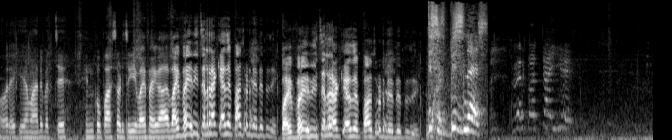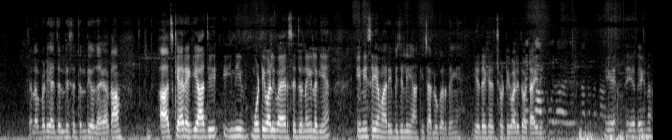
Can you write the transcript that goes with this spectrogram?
और एक ये हमारे बच्चे इनको पासवर्ड चाहिए वाईफाई का। वाईफाई नहीं चल रहा कैसे पासवर्ड दे दे तुझे? वाई फाई नहीं चल रहा कैसे पासवर्ड दे दे तुझे? This is business. चलो बढ़िया जल्दी से जल्दी हो जाएगा काम। आज कह रहे हैं कि आज ही इन्हीं मोटी वाली वायर से जो नहीं लगी हैं इन्हीं से ही हमारी बिजली यहाँ की चालू कर देंगे। ये देखे छोटी वाली तो हटाई दी। ये ये देखना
